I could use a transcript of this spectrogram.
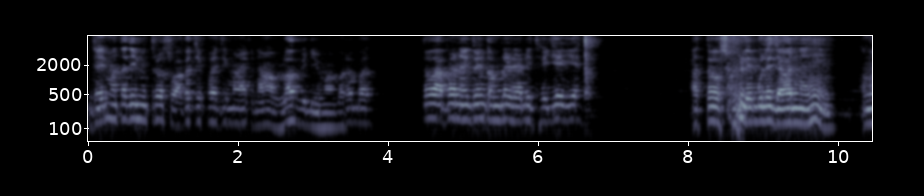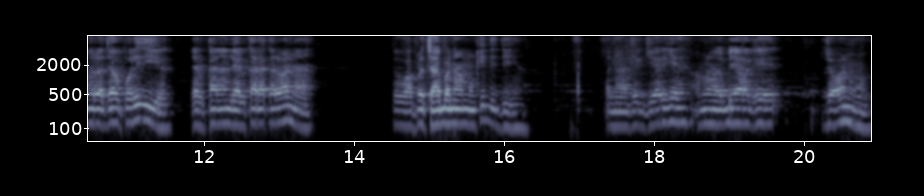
જય માતાજી મિત્રો, સ્વાગત છે ફરીથી મારા એક નવા વ્લોગ વિડીયોમાં, બરોબર? તો આપણે નહીં તો કમ્પ્લીટ રેડી થઈ જઈએ. આ તો સ્કૂલે બુલે જવાનું નહીં. અમે રજાઓ પડી જઈએ લલકારા લલકારા કરવાના. તો આપણે ચા બનાવવા મૂકી દીધી. અને આજે ઘેર હમણાં બે વાગે જવાનું.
